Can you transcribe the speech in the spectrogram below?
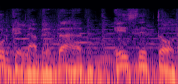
porque la verdad es de todos.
